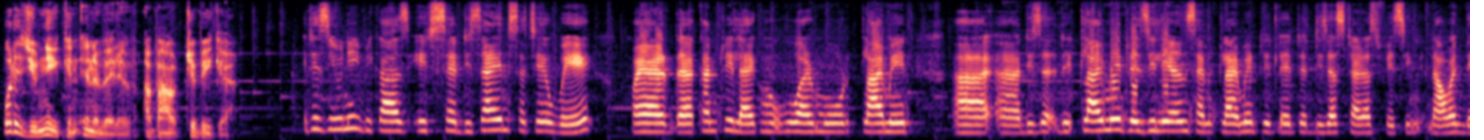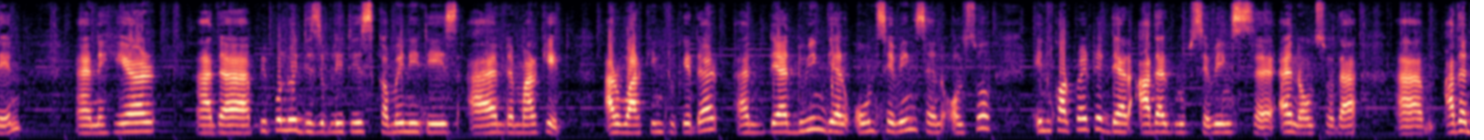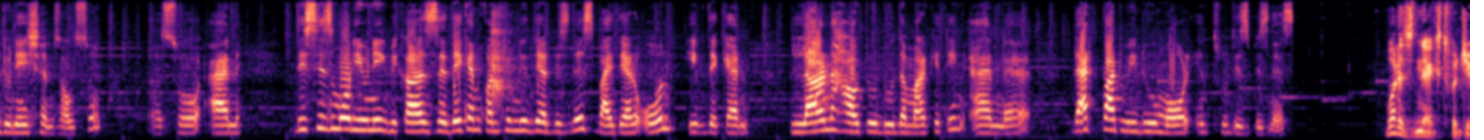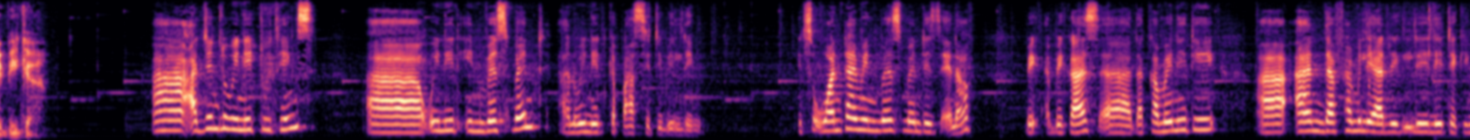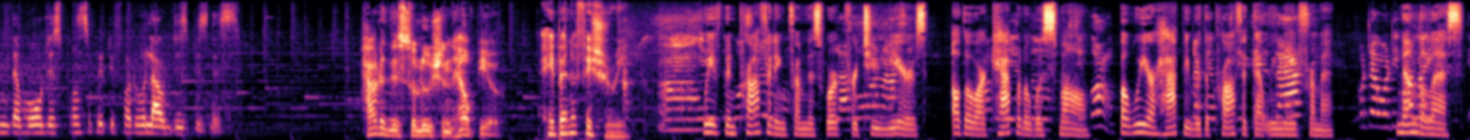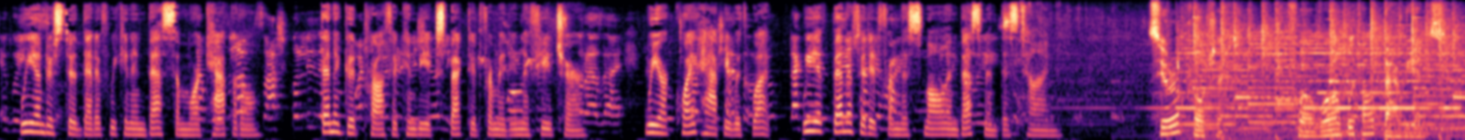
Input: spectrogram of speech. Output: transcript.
What is unique and innovative about Jibika? it is unique because it's uh, designed such a way where the country like who are more climate uh, uh, the climate resilience and climate related disasters facing now and then and here uh, the people with disabilities communities and the market are working together and they are doing their own savings and also incorporated their other group savings uh, and also the um, other donations also uh, so and this is more unique because they can continue their business by their own if they can learn how to do the marketing and uh, that part we do more in through this business What is next for Jibika? Uh, urgently we need two things uh, we need investment and we need capacity building it's a one time investment is enough because uh, the community uh, and the family are really, really taking the more responsibility for roll out this business How did this solution help you? A beneficiary. We've been profiting from this work for two years, although our capital was small, but we are happy with the profit that we made from it. Nonetheless, we understood that if we can invest some more capital, then a good profit can be expected from it in the future. We are quite happy with what we have benefited from this small investment this time. Zero Project. For a world without barriers.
